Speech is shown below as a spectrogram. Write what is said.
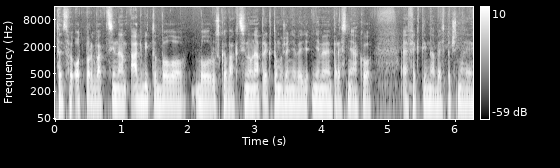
ten svoj odpor k vakcínám, ak by to bolo, bolo ruskou vakcínou, napriek tomu, že nevieme presne, ako efektívna, bezpečná je.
